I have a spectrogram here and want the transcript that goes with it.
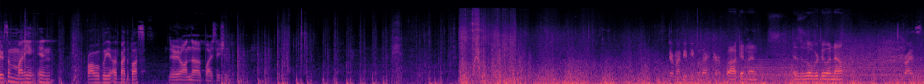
There's some money in probably uh, by the bus. They're on the buy station. There might be people there. Careful. Fuck it, man. This is what we're doing now. guys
